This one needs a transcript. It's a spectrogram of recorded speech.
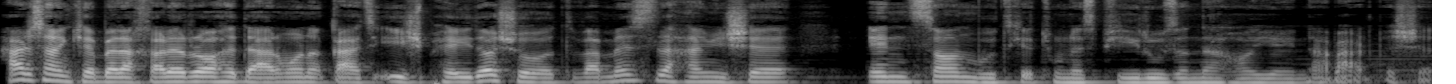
هرچند که بالاخره راه درمان قطعیش پیدا شد و مثل همیشه انسان بود که تونست پیروز نهایی نبرد بشه.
